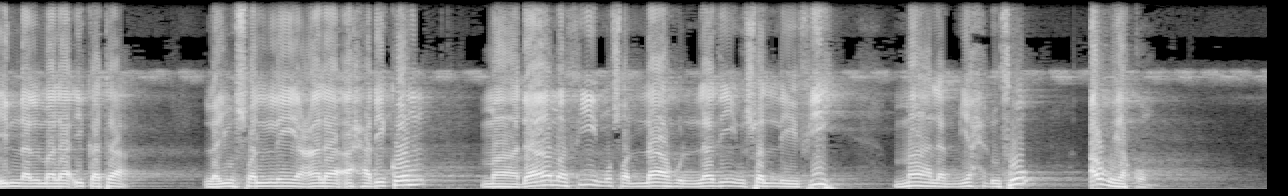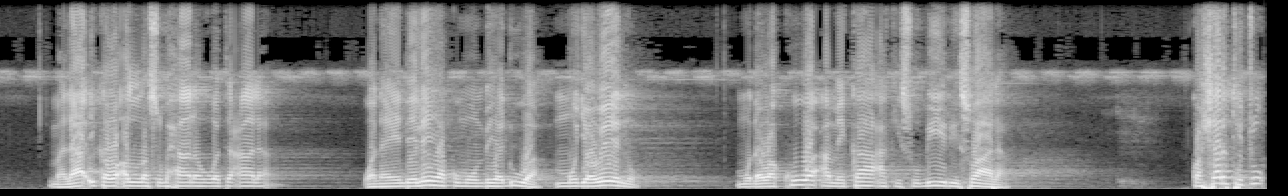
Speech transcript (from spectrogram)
innal malaikata la yusalli ala ahadikum ma dama fi musallahu alladhi yusalli fihi ma lam yahduthu au yakum malaika wa Allah subhanahu wa ta'ala wanaendelea kumwombea dua mmoja wenu muda wa kuwa amekaa akisubiri swala. Kwa sharti tu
